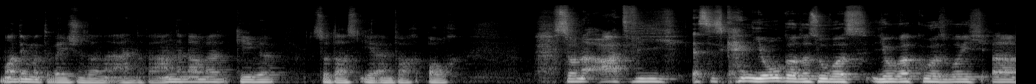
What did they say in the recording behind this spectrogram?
Monday Motivation, sondern andere Annahme gebe, sodass ihr einfach auch so eine Art wie, es ist kein Yoga oder sowas, Yoga-Kurs, wo ich äh,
